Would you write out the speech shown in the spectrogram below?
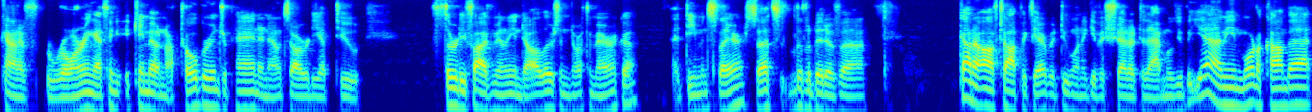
kind of roaring. I think it came out in october in japan and now it's already up to 35 million dollars in north america at demon slayer. So that's a little bit of a kind of off topic there but do want to give a shout out to that movie. But yeah i mean mortal kombat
